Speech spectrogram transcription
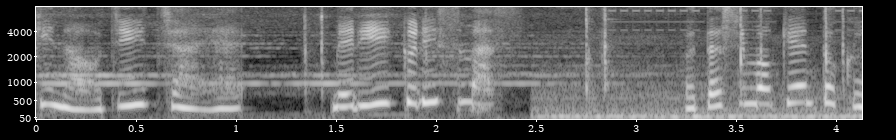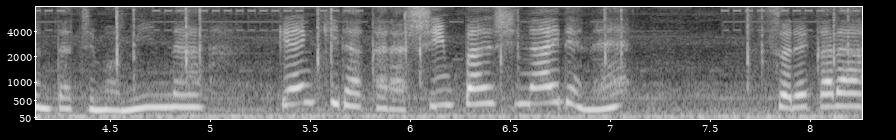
きなおじいちゃんへメリークリスマス。私もケント君たちもみんな元気だから心配しないでね。それから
